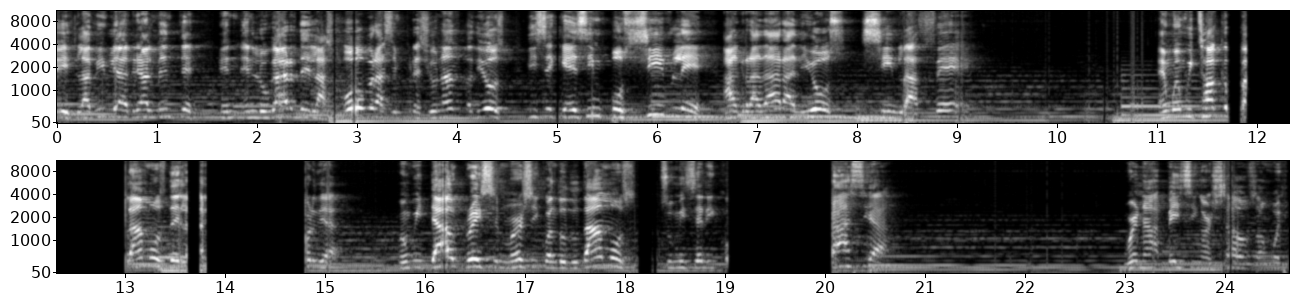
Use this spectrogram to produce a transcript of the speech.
faith. La Biblia realmente, en, en, lugar de las obras impresionando a Dios, dice que es imposible agradar a Dios sin la fe. And when we talk about, hablamos de la misericordia, when we doubt grace and mercy, cuando dudamos su misericordia, gracia, we're not basing ourselves on what he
